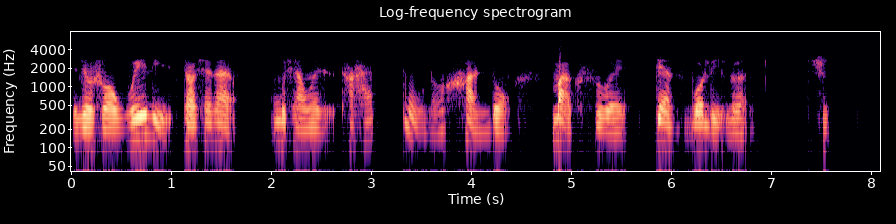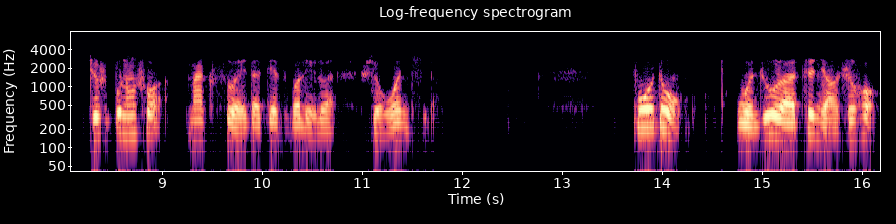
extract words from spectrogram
也就是说，威力到现在目前为止，它还不能撼动麦克斯韦电磁波理论，是就是不能说。麦克斯韦的电磁波理论是有问题的。波动稳住了阵脚之后，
